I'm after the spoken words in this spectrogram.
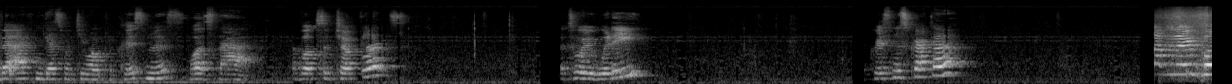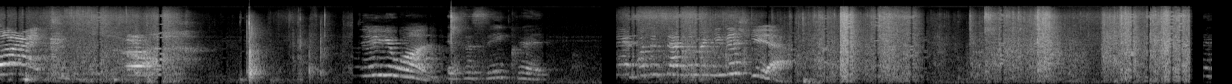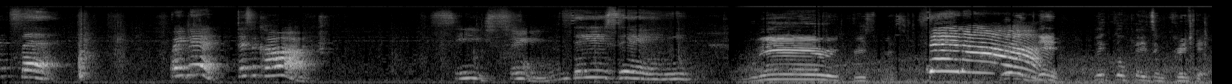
I bet I can guess what you want for Christmas. What's that? A box of chocolates? A toy Woody? A Christmas cracker? A new bike! What do you want? It's a secret. See you soon. See you. Merry Christmas. Santa! Hey, Ned, let's go play some cricket.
